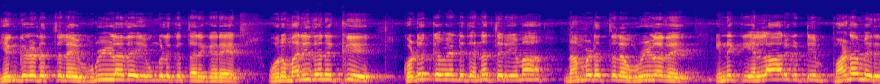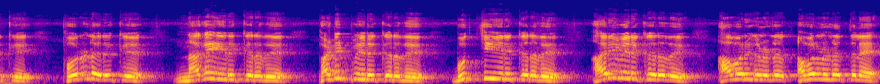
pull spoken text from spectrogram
எங்களிடத்தில் உள்ளதை உங்களுக்கு தருகிறேன். ஒரு மனிதனுக்கு கொடுக்க வேண்டியது என்ன தெரியுமா? நம்மிடத்தில் உள்ளதை. இன்னைக்கு எல்லாருக்கிட்டையும் பணம் இருக்கு பொருள் இருக்கு நகை இருக்கிறது படிப்பு இருக்கிறது புத்தி இருக்கிறது அறிவு இருக்கிறது. அவர்களிட அவர்களிடத்தில்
